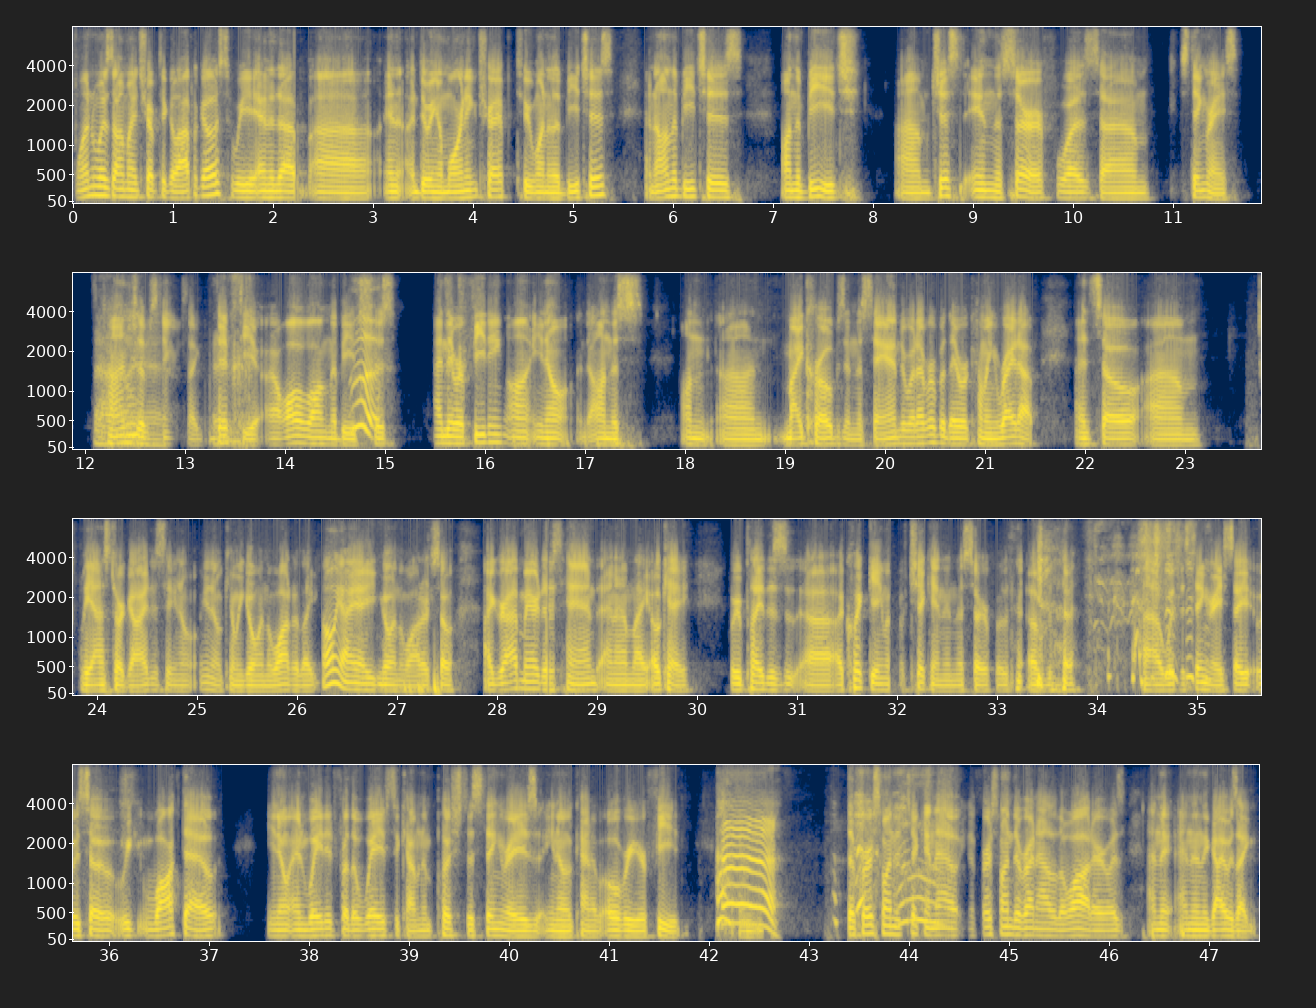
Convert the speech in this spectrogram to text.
One was on my trip to Galapagos. We ended up uh, in, doing a morning trip to one of the beaches, and on the beaches, on the beach, um, just in the surf was um, stingrays. Tons Oh, of stingrays, like fifty, uh, all along the beach. Just, and they were feeding on, you know, on this on on microbes in the sand or whatever, but they were coming right up. And so um, we asked our guide to say, you know, you know, can we go in the water? Like, oh yeah, yeah, you can go in the water. So I grabbed Meredith's hand and I'm like, okay. We played this uh, a quick game of chicken in the surf of, of the uh, with the stingray. So it was, so we walked out, you know, and waited for the waves to come and push the stingrays, you know, kind of over your feet. Ah! The first one to chicken out, the first one to run out of the water was, and the, and then the guy was like,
